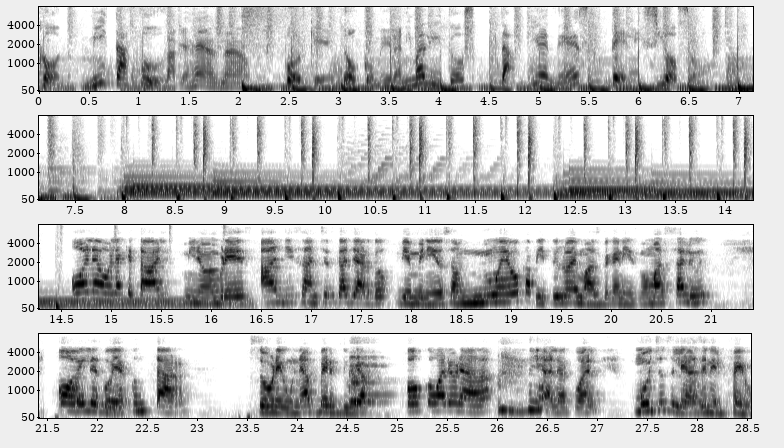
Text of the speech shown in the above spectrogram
con Mita Food. Clap your hands now. Porque no comer animalitos también es delicioso. Hola, hola, ¿qué tal? Mi nombre es Angie Sánchez Gallardo. Bienvenidos a un nuevo capítulo de Más Veganismo, Más Salud. Hoy les voy a contar sobre una verdura poco valorada y a la cual muchos se le hacen el feo.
